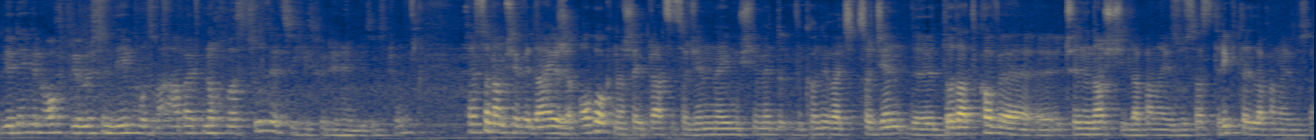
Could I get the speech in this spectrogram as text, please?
Wir denken oft, wir müssen neben unserer Arbeit noch was Zusätzliches für den Herrn Jesus tun. Często nam się wydaje, że obok naszej pracy codziennej musimy wykonywać codzien- dodatkowe e, czynności dla Pana Jezusa, stricte dla Pana Jezusa,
